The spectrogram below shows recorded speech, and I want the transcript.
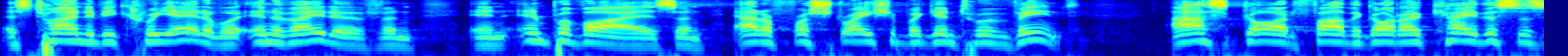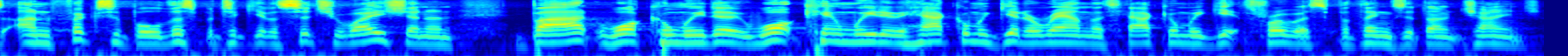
It's time to be creative or innovative and, and improvise and out of frustration begin to invent. Ask God, Father God, okay, this is unfixable, this particular situation, and but what can we do? What can we do? How can we get around this? How can we get through this for things that don't change?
